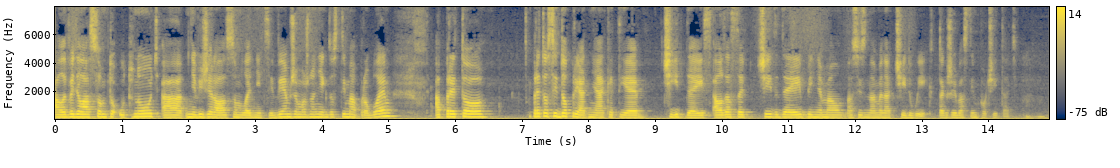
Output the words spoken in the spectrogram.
ale vedela som to utnúť a nevyžerala som lednici. Viem, že možno niekto s tým má problém a preto, preto si dopriať nejaké tie cheat days, ale zase cheat day by nemal asi znamenať cheat week, takže iba s tým počítať. Mm-hmm.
